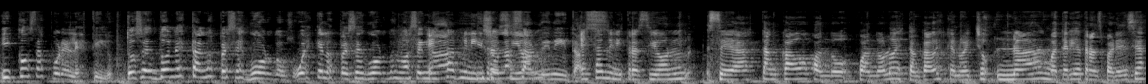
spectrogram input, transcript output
Y cosas por el estilo. Entonces, ¿dónde están los peces gordos? ¿O es que los peces gordos no hacen Esta nada y son las administración, sardinitas? esta administración se ha estancado cuando, cuando hablo de estancado es que no ha hecho nada en materia de transparencia.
